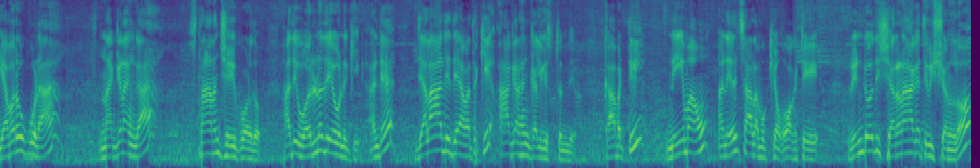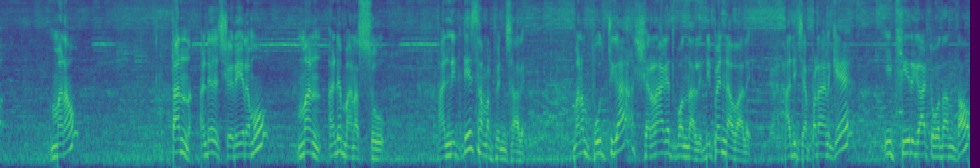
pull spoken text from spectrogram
ఎవరూ కూడా నగ్నంగా స్నానం చేయకూడదు. అది వరుణదేవునికి అంటే జలాది దేవతకి ఆగ్రహం కలిగిస్తుంది. కాబట్టి నియమం అనేది చాలా ముఖ్యం. ఒకటి రెండోది శరణాగతి విషయంలో మనం తన్ అంటే శరీరము మన్ అంటే మనస్సు అన్నిటినీ సమర్పించాలి. మనం పూర్తిగా శరణాగతి పొందాలి డిపెండ్ అవ్వాలి. అది చెప్పడానికే ఈ చీరుఘాట్ ఉదంతం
